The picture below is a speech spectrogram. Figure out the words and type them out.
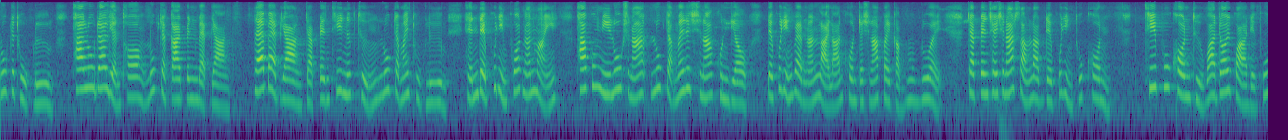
ลูกจะถูกลืม ถ้าลูกได้เหรียญทอง ลูกจะกลายเป็นแบบอย่าง และแบบอย่างจะเป็นที่นึกถึงลูกจะไม่ถูกลืม เห็นเด็กผู้หญิงพวกนั้นไหม ถ้าพรุ่งนี้ลูกชนะ ลูกจะไม่ได้ชนะคนเดียว เด็กผู้หญิงแบบนั้นหลายล้านคนจะชนะไปกับลูกด้วย จะเป็นชัยชนะสำหรับเด็กผู้หญิงทุกคน ที่ผู้คนถือว่าด้อยกว่าเด็กผู้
